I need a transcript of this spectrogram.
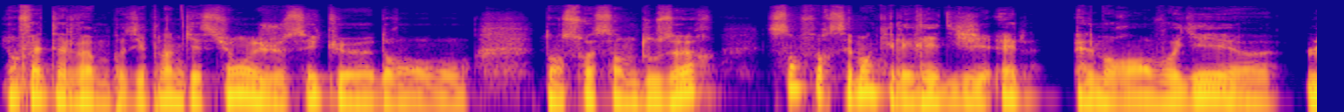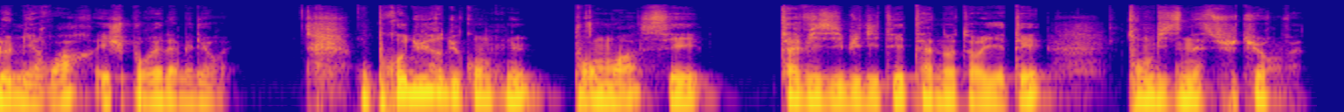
Et en fait, elle va me poser plein de questions et je sais que dans, dans 72 heures, sans forcément qu'elle ait rédigé elle, elle m'aura envoyé euh, le miroir et je pourrais l'améliorer. Donc produire du contenu, pour moi, c'est ta visibilité, ta notoriété, ton business futur en fait.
